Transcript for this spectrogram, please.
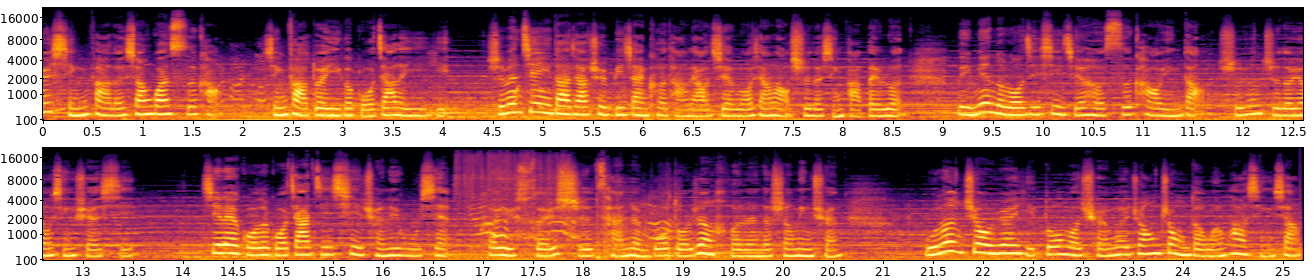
于刑法的相关思考，刑法对一个国家的意义，十分建议大家去 B 站课堂了解罗翔老师的刑法悖论，里面的逻辑细节和思考引导十分值得用心学习。激烈国的国家机器权力无限，可以随时残忍剥夺任何人的生命权。无论旧约以多么权威庄重的文化形象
